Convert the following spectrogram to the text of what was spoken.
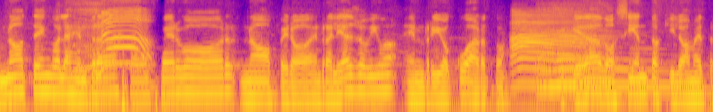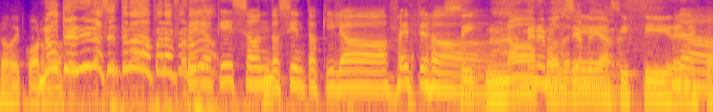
No tengo las entradas para Fervor, no, pero en realidad yo vivo en Río Cuarto, Ah. que queda a 200 kilómetros de Córdoba. ¡No tenés las entradas para Ferro! ¿Pero qué son 200 kilómetros? Sí, no Menem podré asistir en esta No,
